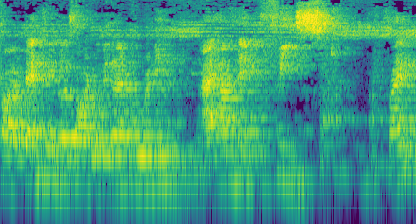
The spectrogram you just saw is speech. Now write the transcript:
five, 10 fingers all together I am holding. I have made feast. Fine.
